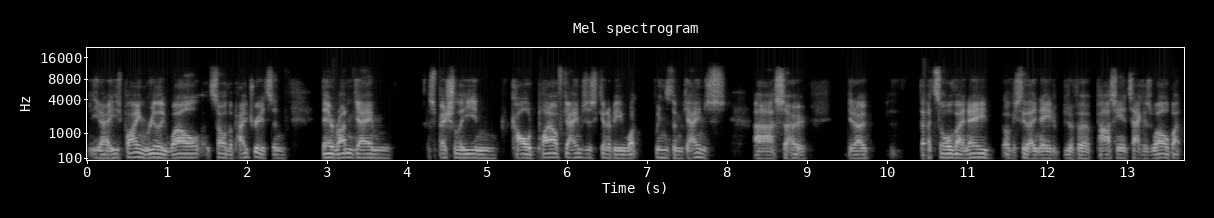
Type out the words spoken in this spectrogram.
you know, he's playing really well, and so are the Patriots. And their run game, especially in cold playoff games, is going to be what wins them games. Uh, so, you know, that's all they need. Obviously, they need a bit of a passing attack as well. But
